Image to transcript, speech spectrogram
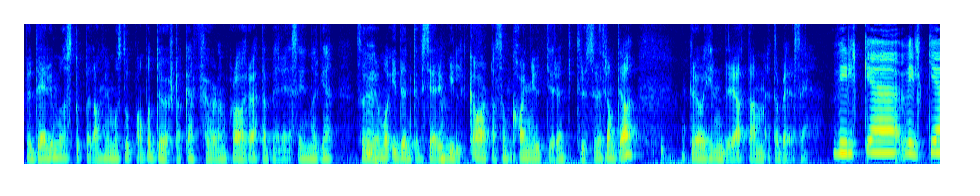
Det er der vi må stoppe dem. Vi må stoppe dem på dørstokken før de klarer å etablere seg i Norge. Så vi må identifisere hvilke arter som kan utgjøre en trussel i framtida, og prøve å hindre at de etablerer seg. Hvilke, hvilke,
